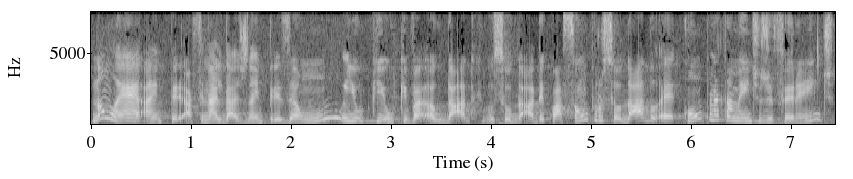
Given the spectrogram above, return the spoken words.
Não é a, a, finalidade da empresa é um e o que, o que vai, o dado que seu, a adequação para o seu dado é completamente diferente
